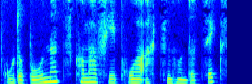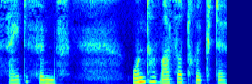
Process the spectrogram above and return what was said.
Bruder Bonatz, Februar 1806, Seite 5 unter Wasser drückte,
